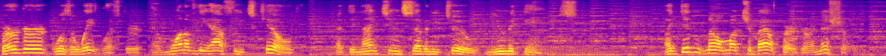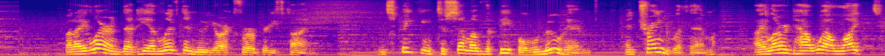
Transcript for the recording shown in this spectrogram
Berger was a weightlifter and one of the athletes killed at the 1972 Munich Games. I didn't know much about Berger initially, but I learned that he had lived in New York for a brief time. In speaking to some of the people who knew him and trained with him, I learned how well liked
